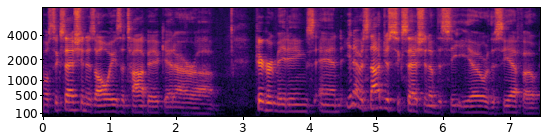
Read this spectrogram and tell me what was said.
Well, succession is always a topic at our uh, peer group meetings, and you know, it's not just succession of the CEO or the CFO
